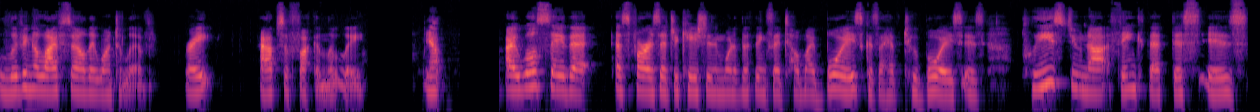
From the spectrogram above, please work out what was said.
living a lifestyle they want to live, right? Absolutely. Yep. I will say that as far as education, one of the things I tell my boys, because I have two boys, is please do not think that this is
